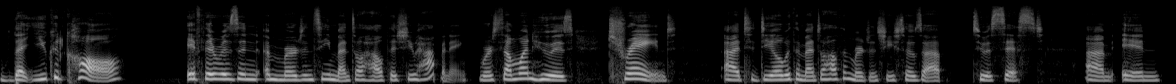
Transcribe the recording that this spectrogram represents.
that you could call if there was an emergency mental health issue happening, where someone who is trained uh, to deal with a mental health emergency shows up to assist um, in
